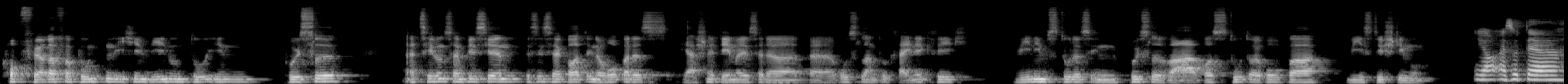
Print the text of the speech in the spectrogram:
Kopfhörer verbunden, ich in Wien und du in Brüssel. Erzähl uns ein bisschen, es ist ja gerade in Europa das herrschende Thema, ist ja der äh, Russland-Ukraine-Krieg. Wie nimmst du das in Brüssel wahr? Was tut Europa? Wie ist die Stimmung? Ja, also der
